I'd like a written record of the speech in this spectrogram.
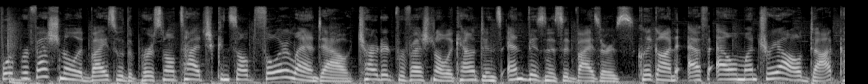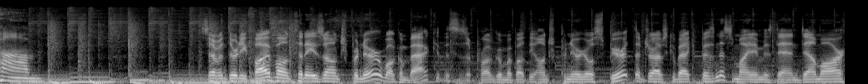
For professional advice with a personal touch, consult Fuller Landau, chartered professional accountants and business advisors. Click on flmontreal.com. 735 on today's Entrepreneur. Welcome back. This is a program about the entrepreneurial spirit that drives Quebec business. My name is Dan Delmar,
